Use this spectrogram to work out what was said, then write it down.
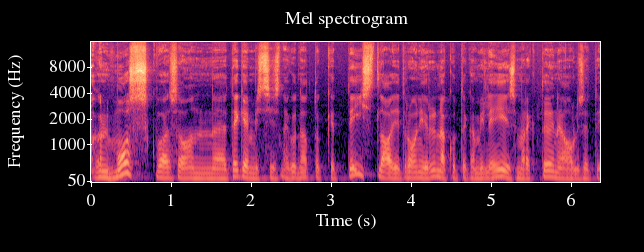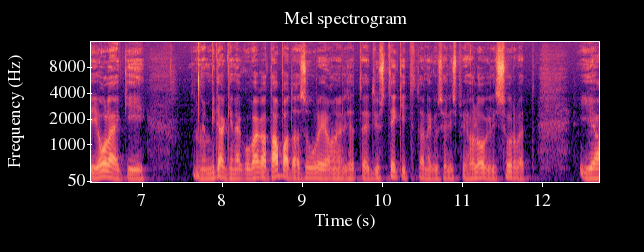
aga nüüd Moskvas on äh, tegemist siis nagu natuke teist laadi droonirünnakutega, mille eesmärk tõenäoliselt ei olegi midagi nagu väga tabada suurejooneliselt, vaid just tekitada nagu sellist psühholoogilist survet. ja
